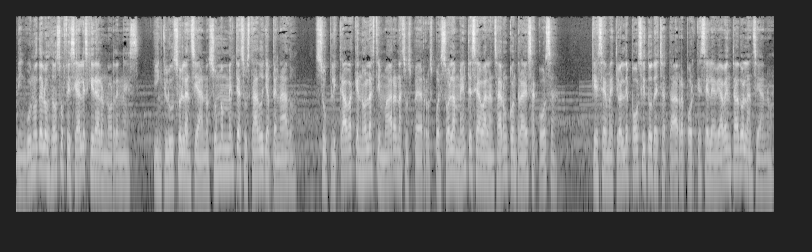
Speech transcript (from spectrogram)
ninguno de los dos oficiales giraron órdenes. Incluso el anciano, sumamente asustado y apenado, suplicaba que no lastimaran a sus perros, pues solamente se abalanzaron contra esa cosa, que se metió al depósito de chatarra porque se le había aventado al anciano.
